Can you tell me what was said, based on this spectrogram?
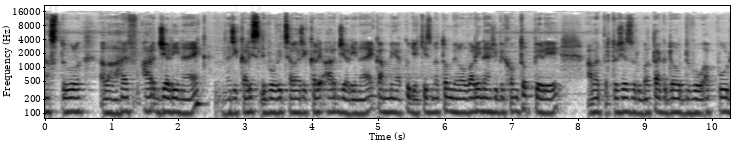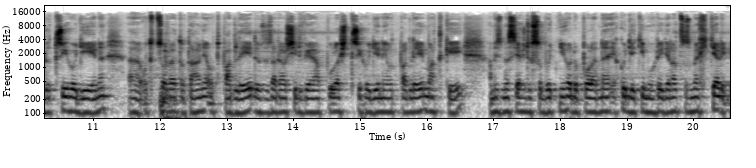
na stůl láhev argelinek. Neříkali slivovice, ale říkali argelinek a my jako děti jsme to milovali, ne, že bychom to pili, ale protože zhruba tak do dvou a půl, do tři hodin eh, otcové totálně odpadly, za další dvě a půl až tři hodiny odpadly matky a my jsme si až do sobotního dopoledne jako děti mohli dělat, co jsme chtěli,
